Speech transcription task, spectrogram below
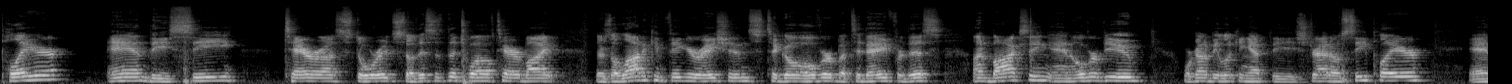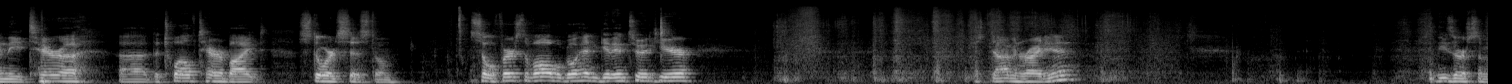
player and the C Terra storage. So this is the 12 terabyte. There's a lot of configurations to go over, but today for this unboxing and overview, we're going to be looking at the Strato C player and the Terra, uh, the 12 terabyte storage system. So first of all, we'll go ahead and get into it here. Just diving right in. These are some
